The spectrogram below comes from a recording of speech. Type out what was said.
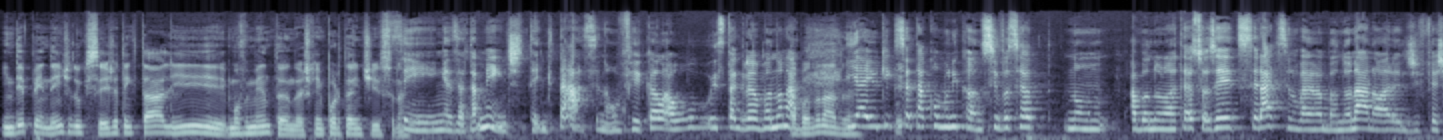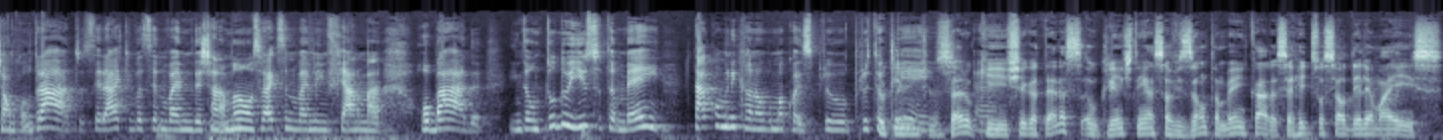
independente do que seja, tem que estar ali movimentando. Acho que é importante isso, né? Sim, exatamente. Tem que estar, senão fica lá o Instagram abandonado. Abandonado, né? E aí, o que, que você está comunicando? Se você não abandonou até as suas redes, será que você não vai me abandonar na hora de fechar um contrato? Será que você não vai me deixar na mão? Será que você não vai me enfiar numa roubada? Então, tudo isso também tá comunicando alguma coisa pro, pro teu Pro cliente, cliente. né? Sério É. que chega até nessa. O cliente tem essa visão também, cara. Se a rede social dele é mais.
